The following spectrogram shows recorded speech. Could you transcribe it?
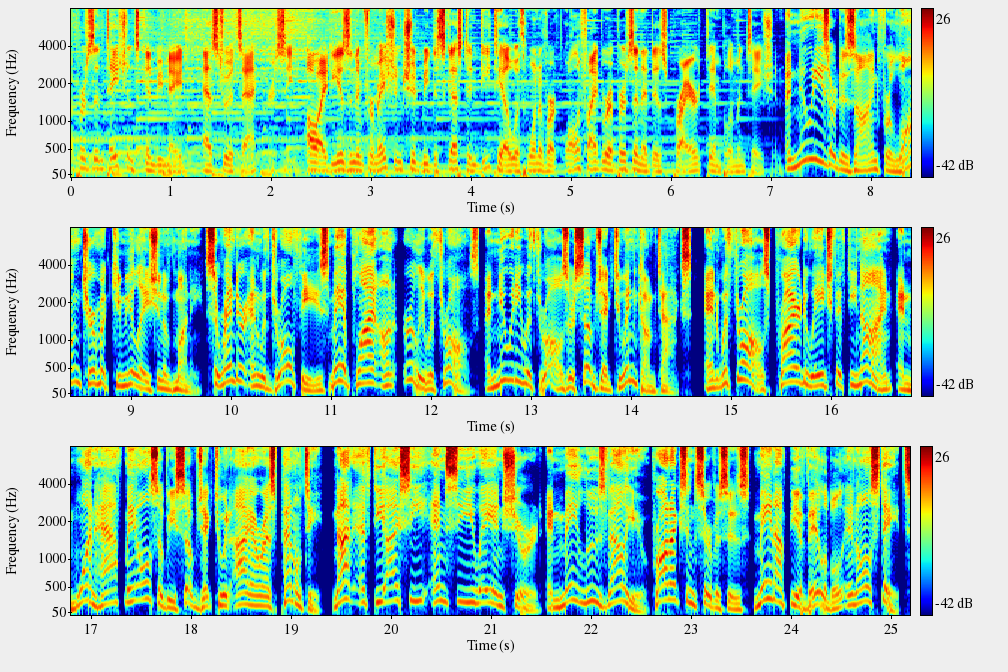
representations can be made as to its accuracy. All ideas and information should be discussed in detail with one of our qualified representatives prior to implementation. Annuities are designed for long term accumulation of money. Surrender and withdrawal fees may apply on early withdrawals. Annuity withdrawals are subject to income tax, and withdrawals prior to age 59 and one half may also be subject to an IRS penalty. Not FDIC NCUA insured and may lose value. Products and services may not be available in all states.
